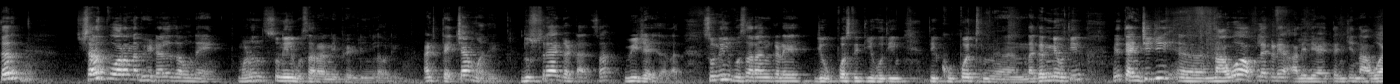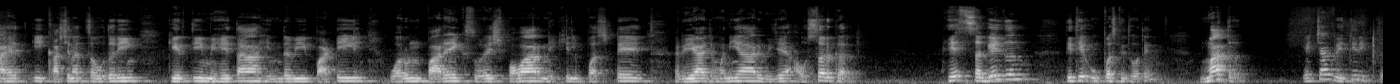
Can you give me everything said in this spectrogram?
तर शरद पवारांना भेटायला जाऊ नये म्हणून सुनील भुसारांनी फिल्डिंग लावली. आणि त्याच्यामध्ये दुसऱ्या गटाचा विजय झाला. सुनील भुसारांकडे जी उपस्थिती होती ती खूपच नगण्य होती. म्हणजे त्यांची जी नावं आपल्याकडे आलेली आहेत त्यांची नावं आहेत की काशीनाथ चौधरी कीर्ती मेहता हिंदवी पाटील वरुण पारेख सुरेश पवार निखिल पस्टे रियाज मनियार विजय अवसरकर हे सगळेजण तिथे उपस्थित होते. मात्र याच्या व्यतिरिक्त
